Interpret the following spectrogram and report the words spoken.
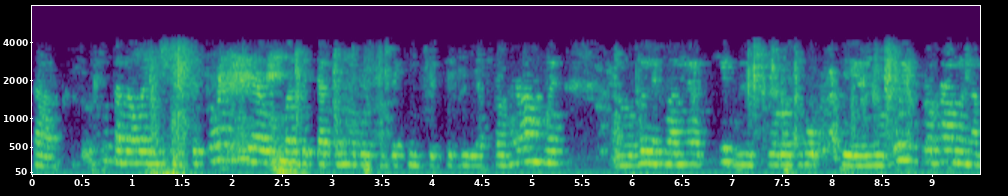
Так, тут аналогічна ситуація. У 25-му році закінчується дія програми. Е, Виникла необхідність у розробці нової програми на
